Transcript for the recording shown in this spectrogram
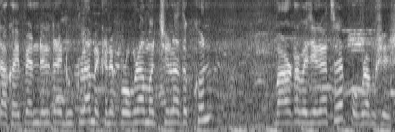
দেখো, এই প্যান্ডেলটায় ঢুকলাম, এখানে প্রোগ্রাম হচ্ছিল এতক্ষণ। বারোটা বেজে গেছে, প্রোগ্রাম শেষ।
